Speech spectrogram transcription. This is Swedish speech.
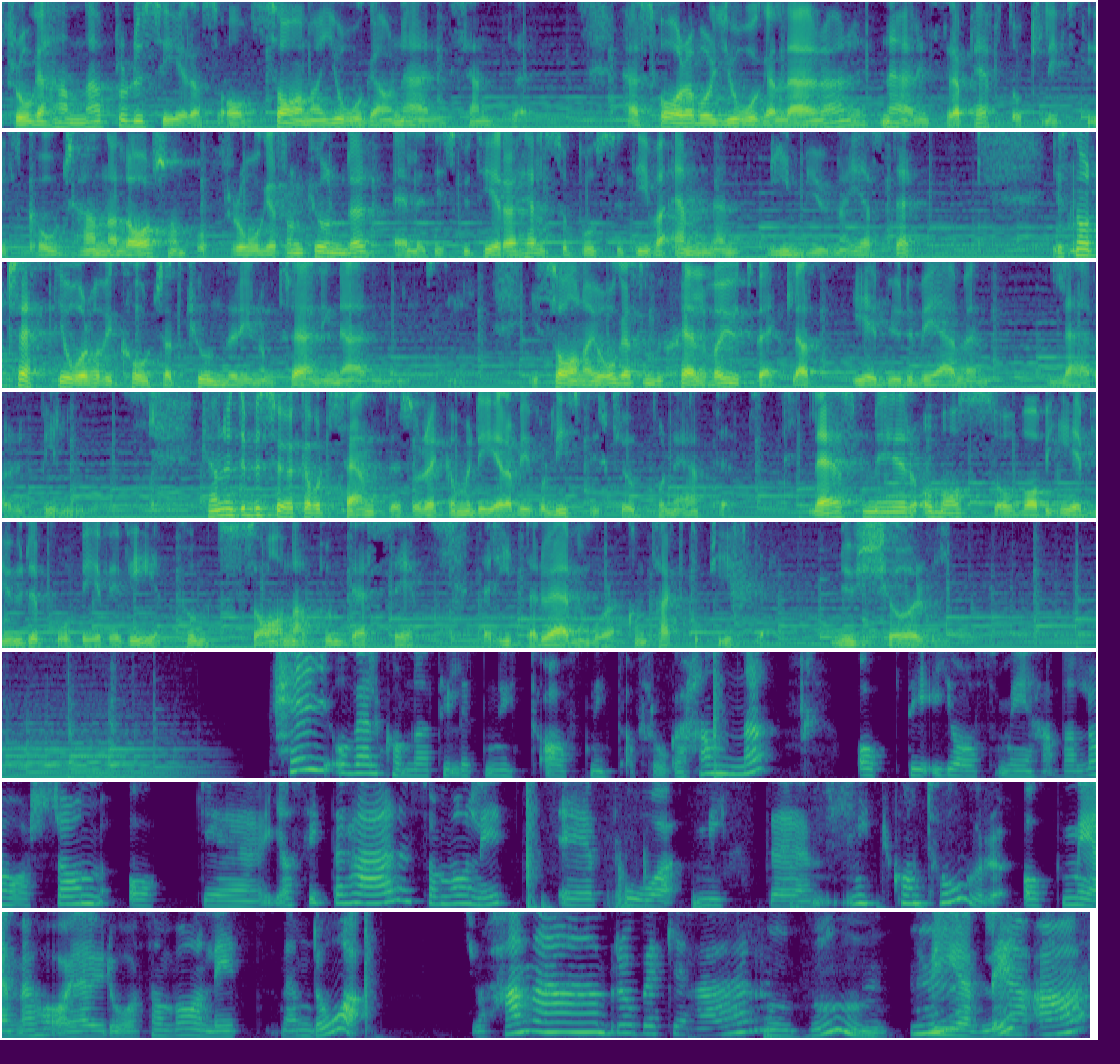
Fråga Hanna produceras av Sana Yoga och Näringscenter. Här svarar vår yogalärare, näringsterapeut och livsstilscoach Hanna Larsson på frågor från kunder eller diskuterar hälsopositiva ämnen med inbjudna gäster. I snart 30 år har vi coachat kunder inom träning, näring och livsstil. I Sana Yoga som vi själva utvecklat erbjuder vi även lärarutbildning. Kan du inte besöka vårt center så rekommenderar vi vår livsstilsklubb på nätet. Läs mer om oss och vad vi erbjuder på www.sana.se. Där hittar du även våra kontaktuppgifter. Nu kör vi! Hej och välkomna till ett nytt avsnitt av Fråga Hanna. Och det är jag som är Hanna Larsson och eh, jag sitter här som vanligt eh, på mitt, eh, mitt kontor och med mig har jag ju då som vanligt, vem då? Johanna Brobeck är här. Mhm, Mm. Trevligt! Ja,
